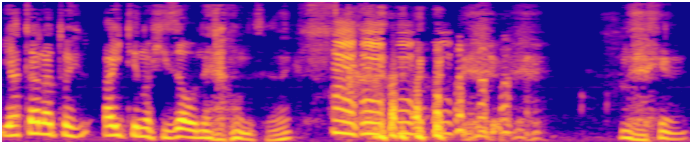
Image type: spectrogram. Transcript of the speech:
やたらと相手の膝を狙うんですよね。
